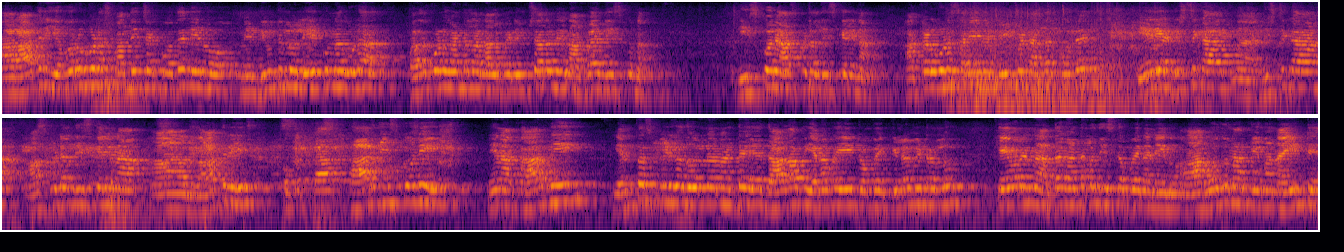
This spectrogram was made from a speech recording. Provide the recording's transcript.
ఆ రాత్రి ఎవరు కూడా స్పందించకపోతే నేను నేను డ్యూటీలో లేకున్నా కూడా పదకొండు గంటల నలభై నిమిషాలు నేను అబ్బాయిని తీసుకున్నా. తీసుకొని హాస్పిటల్ తీసుకెళ్ళిన అక్కడ కూడా సరైన ట్రీట్మెంట్ అందకపోతే ఏరియా డిస్టిక్ డిస్టిక్ హాస్పిటల్ తీసుకెళ్ళిన ఆ రాత్రి ఒక కార్ తీసుకొని నేను ఆ కార్ని ఎంత స్పీడ్గా తోలినానంటే దాదాపు ఎనభై తొంభై కిలోమీటర్లు కేవలం అర్ధ గంటలో తీసుకుపోయినా నేను. ఆ రోజు నాకు ఏమన్నా అయింటే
